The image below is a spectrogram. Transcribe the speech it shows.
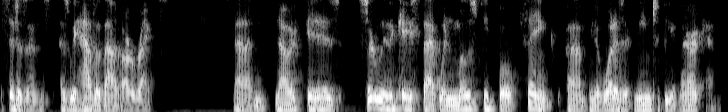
citizens as we have about our rights. Um, now, it is certainly the case that when most people think, um, you know, what does it mean to be American,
